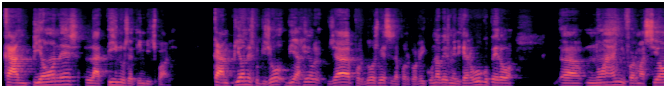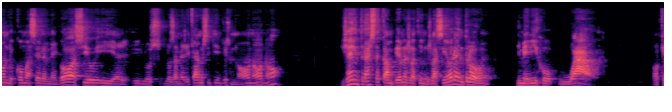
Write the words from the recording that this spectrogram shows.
campeones latinos de Team Beachbody campeones, porque yo viajé ya por dos veces a Puerto Rico. Una vez me dijeron, Hugo, pero ah, no hay información de cómo hacer el negocio y, eh, los, los, americanos sí tienen. no, no, no. Ya entraste a campeones latinos. La señora entró y me dijo, wow. ¿Ok?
